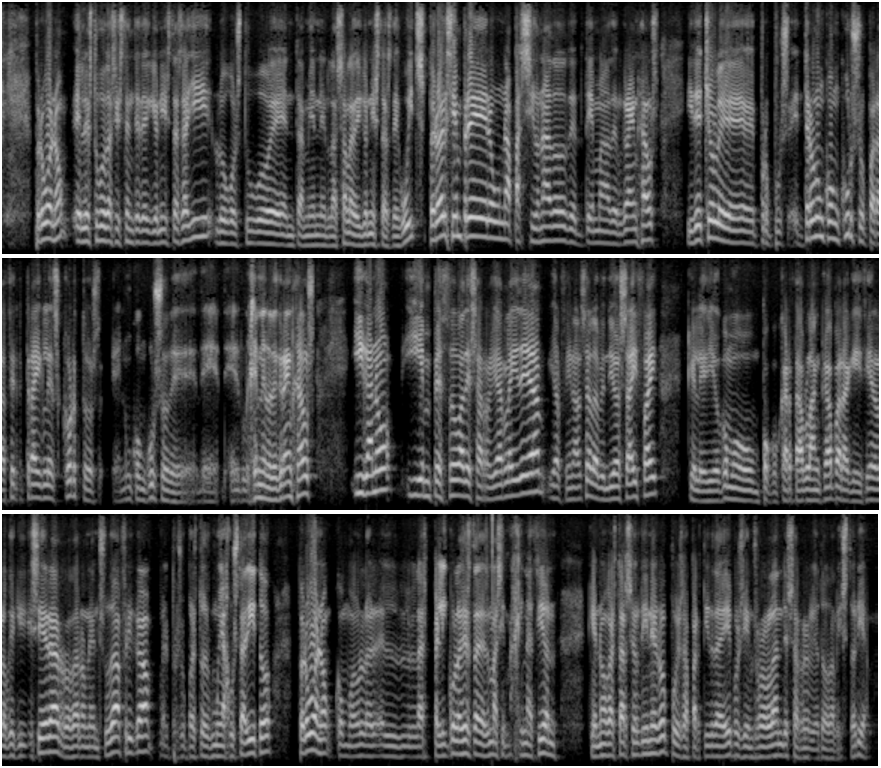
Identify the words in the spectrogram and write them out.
Pero bueno, él estuvo de asistente de guionistas allí, luego estuvo en, también en la sala de guionistas de Wits, pero él siempre era un apasionado del tema del Grindhouse y de hecho le propuse, entró en un concurso para hacer trailers cortos en un concurso del de, género de Grindhouse y ganó y empezó a desarrollar la idea y al final se la vendió a Sci-Fi que le dio como un poco carta blanca para que hiciera lo que quisiera, rodaron en Sudáfrica, el presupuesto es muy ajustadito, pero bueno, como las películas estas es más imaginación que no gastarse el dinero, pues a partir de ahí pues Roland desarrolló toda la historia.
